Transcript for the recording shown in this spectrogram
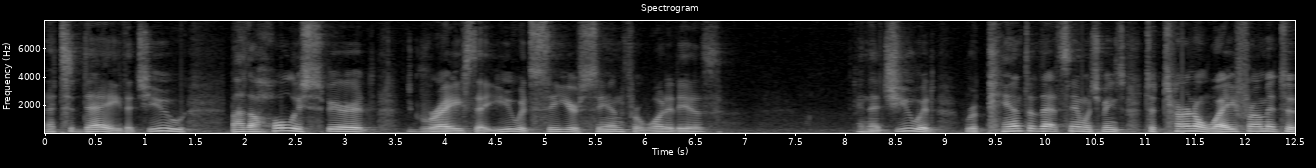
that today, that you, by the Holy Spirit grace, that you would see your sin for what it is, and that you would repent of that sin, which means to turn away from it, to,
